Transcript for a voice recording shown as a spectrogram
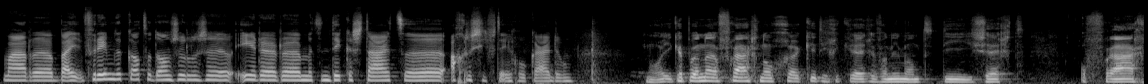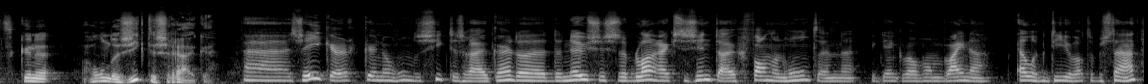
Maar eh, bij vreemde katten dan zullen ze eerder eh, met een dikke staart eh, agressief tegen elkaar doen. Mooi. Ik heb een eh, vraag nog, eh, Kitty, gekregen van iemand die zegt of vraagt... kunnen honden ziektes ruiken? Eh, zeker kunnen honden ziektes ruiken. De, de neus is het belangrijkste zintuig van een hond. En eh, ik denk wel van bijna elk dier wat er bestaat.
